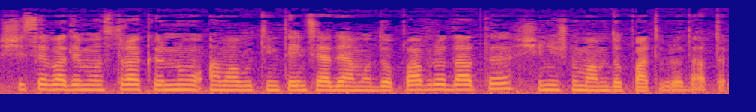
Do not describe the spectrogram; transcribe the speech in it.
și se va demonstra că nu am avut intenția de a mă dopa vreodată și nici nu m-am dopat vreodată.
